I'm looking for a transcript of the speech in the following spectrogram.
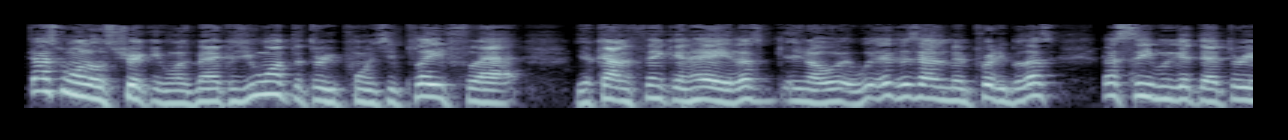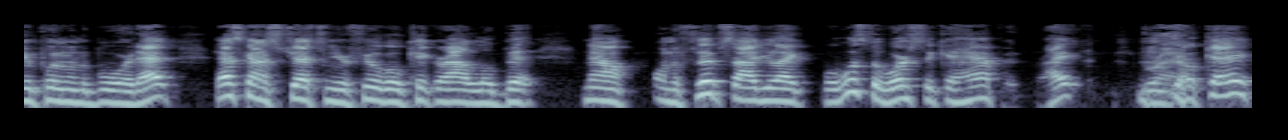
That's one of those tricky ones, man, because you want the three points. You played flat. You're kind of thinking, hey, let's, you know, this hasn't been pretty, but let's let's see if we get that three and put it on the board. That that's kind of stretching your field goal kicker out a little bit. Now, on the flip side, you're like, well, what's the worst that could happen, right? Right. okay.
